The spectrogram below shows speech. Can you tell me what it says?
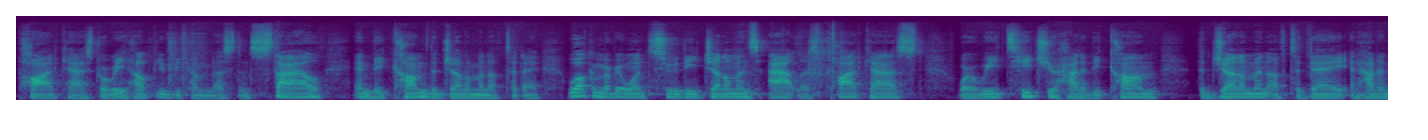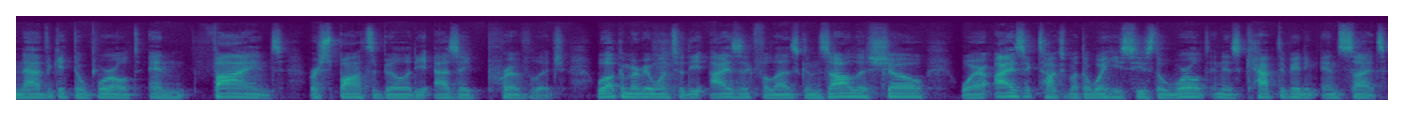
podcast where we help you become best in style and become the gentleman of today. Welcome, everyone, to the Gentleman's Atlas podcast, where we teach you how to become the gentleman of today and how to navigate the world and find responsibility as a privilege. Welcome, everyone, to the Isaac Velez Gonzalez show, where Isaac talks about the way he sees the world and his captivating insights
